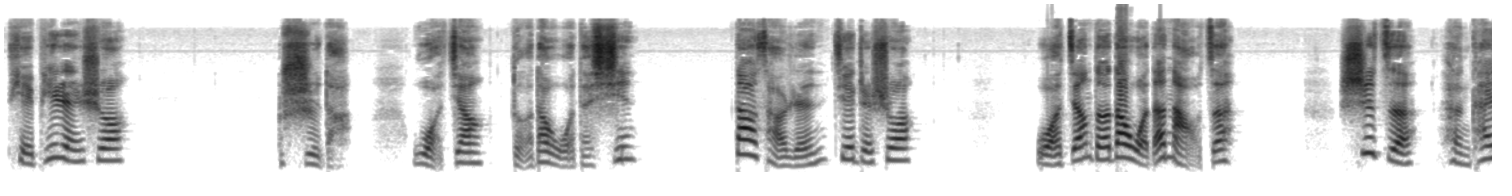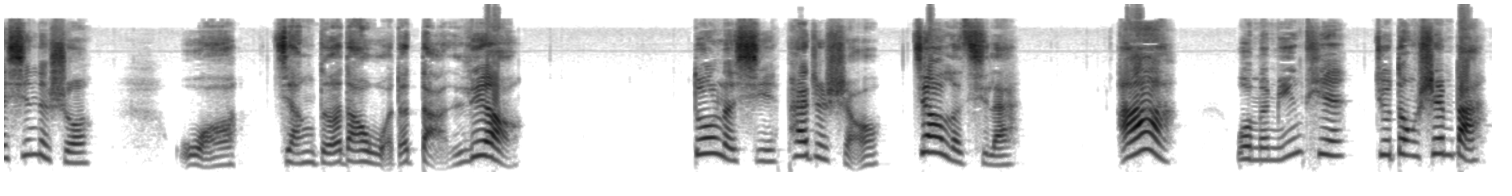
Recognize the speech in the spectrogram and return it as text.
铁皮人说：“是的，我将得到我的心。”稻草人接着说：“我将得到我的脑子。”狮子很开心地说：“我。”将得到我的胆量。多萝西拍着手叫了起来：“啊，我们明天就动身吧！”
